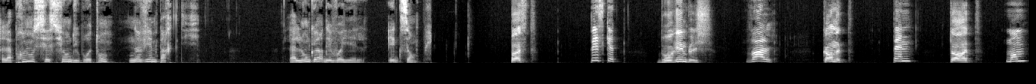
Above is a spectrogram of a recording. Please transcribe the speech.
La prononciation du breton, neuvième partie. La longueur des voyelles. Exemple. Post, Pisket, drogimplich, val, kannet, pen, torret, mom,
